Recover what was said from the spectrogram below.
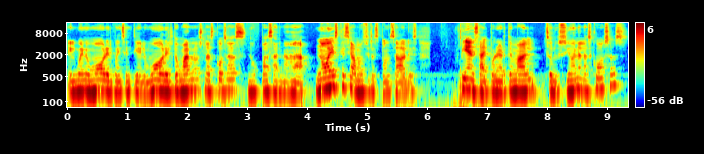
El buen humor, el buen sentido del humor, el tomarnos las cosas, no pasa nada. No es que seamos irresponsables. Piensa, el ponerte mal soluciona las cosas,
